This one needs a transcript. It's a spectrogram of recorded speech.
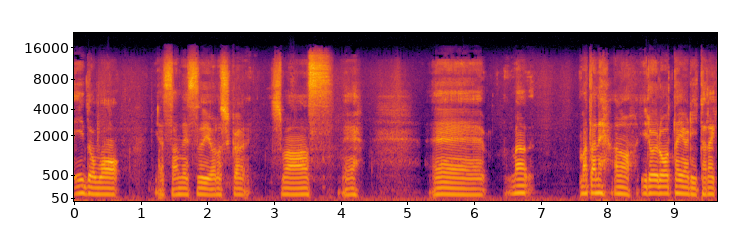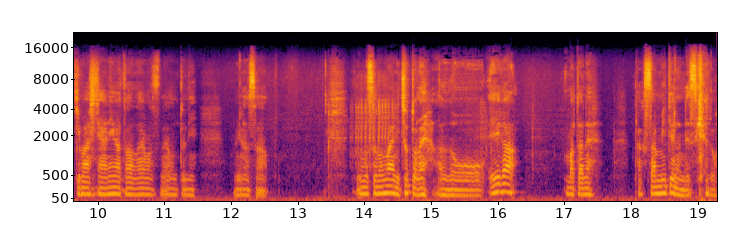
はい、どうも、やすさんです。よろしくお願いします。ね。えー、ま、またね、あの、いろいろお便りいただきましてありがとうございますね、本当に。皆さん。でもその前にちょっとね、あの映画、またね、たくさん見てるんですけど、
